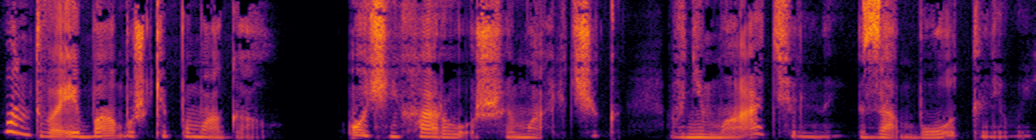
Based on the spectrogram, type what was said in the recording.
Он твоей бабушке помогал. Очень хороший мальчик, внимательный, заботливый.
